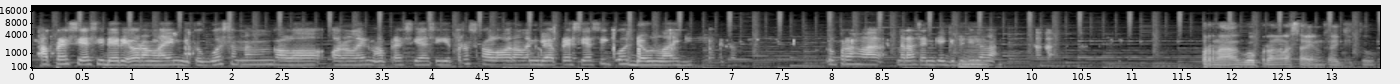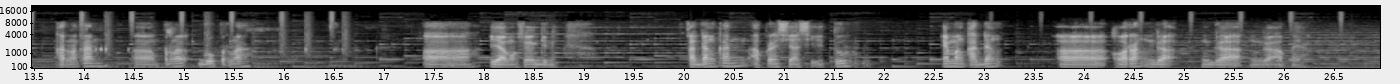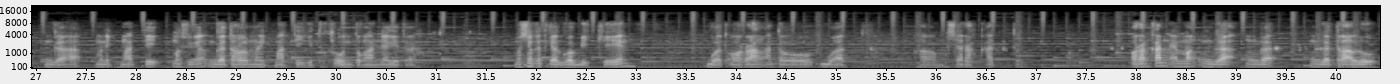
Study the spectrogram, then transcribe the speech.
apresiasi dari orang lain gitu gue seneng kalau orang lain mengapresiasi terus kalau orang lain gak apresiasi gue down lagi gitu lu pernah ngerasain kayak gitu juga Hmm. nggak? Pernah gue pernah ngerasain kayak gitu. Karena kan eh, pernah gue pernah eh ya maksudnya gini. Kadang kan apresiasi itu emang kadang eh, orang nggak nggak nggak apa ya nggak menikmati maksudnya nggak terlalu menikmati gitu keuntungannya gitu ya. Maksudnya ketika gue bikin buat orang atau buat eh, masyarakat gitu orang kan emang nggak nggak nggak terlalu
